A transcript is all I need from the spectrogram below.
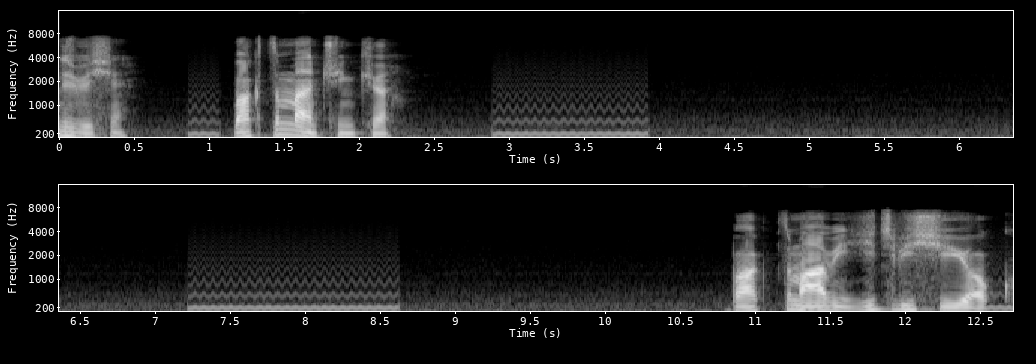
Hiçbir şey. Baktım ben çünkü. Baktım abi hiçbir şey yok.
